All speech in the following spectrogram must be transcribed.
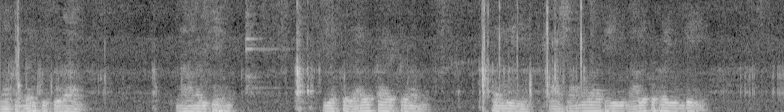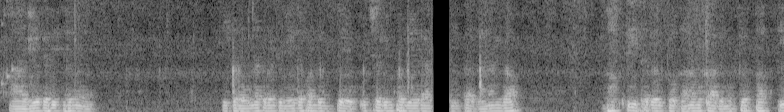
మాకందరికీ కూడా జ్ఞాన విజయం ఈ యొక్క యాగ కార్యక్రమం తల్లి ఆ శ్యామలాదేవి నాలుకపై ఉండి ఆ వేద విద్యను ఇక్కడ ఉన్నటువంటి వేద పండితులతో ఉచ్చరింపవేయడానికి ఇంత ఘనంగా భక్తి శ్రద్ధలతో ధనము కాదు ముఖ్యం భక్తి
